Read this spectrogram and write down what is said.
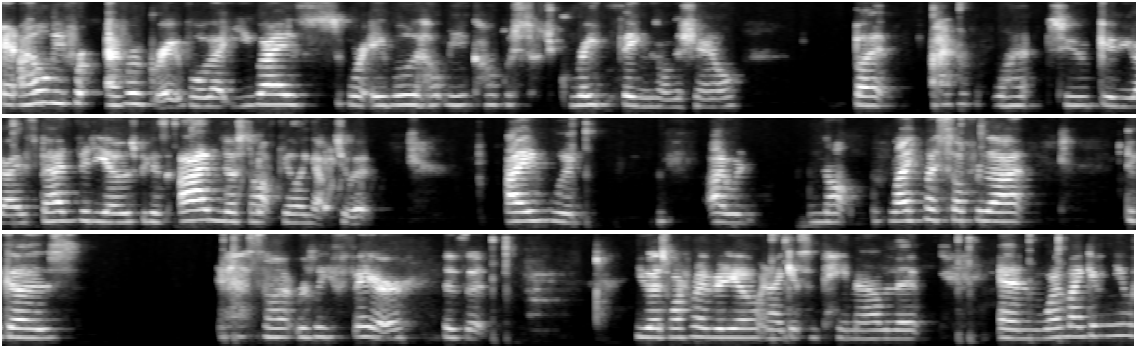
And I will be forever grateful that you guys were able to help me accomplish such great things on the channel. But I don't want to give you guys bad videos because I'm just not feeling up to it. I would I would not like myself for that because that's not really fair, is it? You guys watch my video and I get some payment out of it. And what am I giving you?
